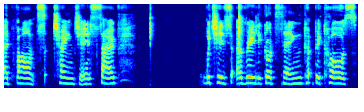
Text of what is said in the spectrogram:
advance changes. So which is a really good thing because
